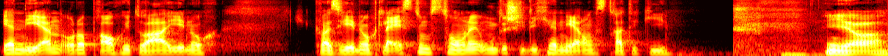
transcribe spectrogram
ernähren oder brauche ich da je nach, quasi je nach Leistungszone unterschiedliche Ernährungsstrategie? Ja,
